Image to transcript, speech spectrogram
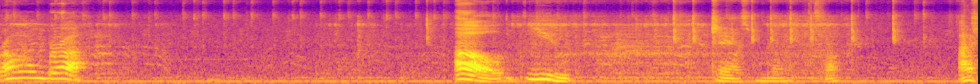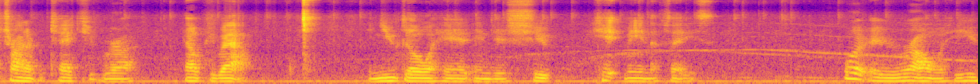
Wrong bruh. Oh, you just motherfucker. I was trying to protect you, bruh. Help you out. And you go ahead and just shoot, hit me in the face. What is wrong with you?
